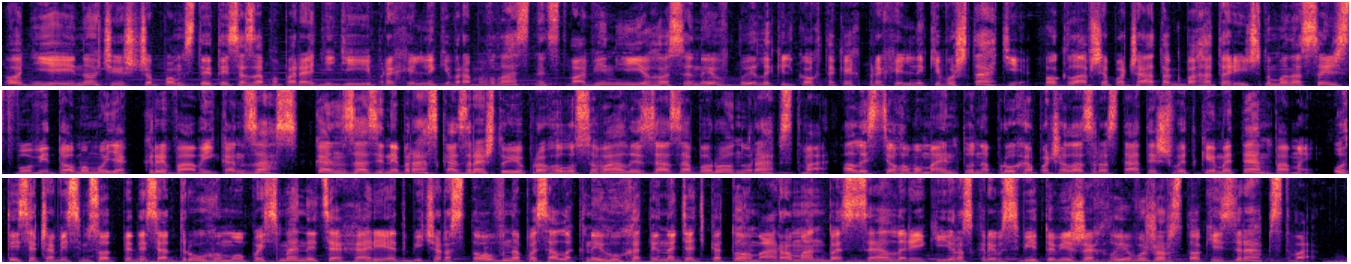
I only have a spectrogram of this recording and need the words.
Однієї ночі, щоб помститися за попередні дії прихильників рабовласництва, він і його сини вбили кількох таких прихильників у штаті, поклавши початок багаторічному насильству, відомому як Кривавий Канзас. Канзас і Небраска, зрештою, проголосували за заборону рабства, але з цього моменту напруга почала зростати швидкими темпами. У 1852-му письменниця Гарріет Бічерстов написала книгу Хатина дядька Тома, роман бестселер, який розкрив світові жахливу жорстокість рабства.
